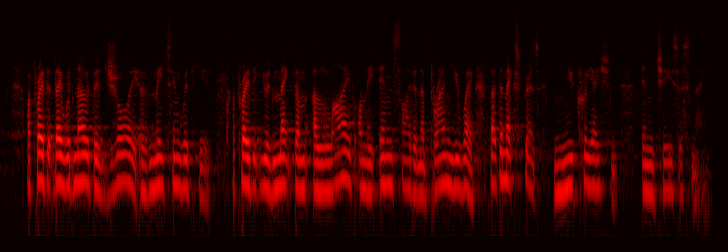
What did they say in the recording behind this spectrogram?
I pray that they would know the joy of meeting with you. I pray that you would make them alive on the inside in a brand new way. Let them experience new creation in Jesus' name.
